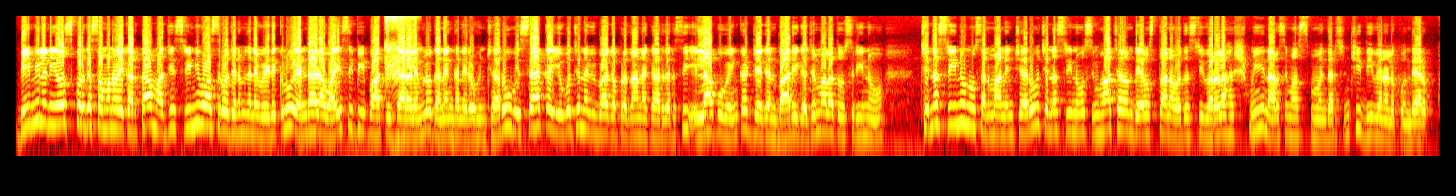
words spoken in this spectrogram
భీమిలి నియోజకవర్గ సమన్వయకర్త మధ్య శ్రీనివాసరావు జన్మదిన వేడుకలు ఎండాడ వైసీపీ పార్టీ కార్యాలయంలో ఘనంగా నిర్వహించారు. విశాఖ యువజన విభాగ ప్రధాన కార్యదర్శి ఇల్లాపు వెంకట్ జగన్ భారీ గజమాలతో శ్రీను చిన్న శ్రీనును సన్మానించారు. చిన్న శ్రీను సింహాచలం దేవస్థాన వద్ద శ్రీ వరలక్ష్మి నరసింహస్వామిని దర్శించి దీవెనలు పొందారు.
